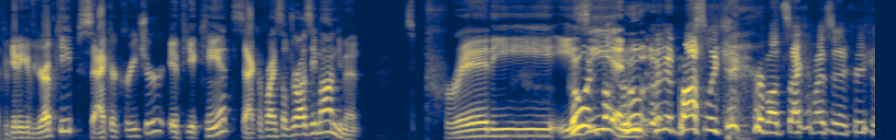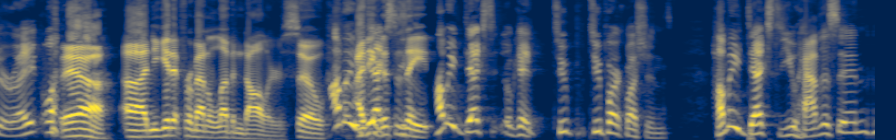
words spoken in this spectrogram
At the beginning of your upkeep, sack a creature. If you can't, sacrifice Eldrazi Monument. It's pretty easy. Who, would, and, who, who could possibly care about sacrificing a creature, right? yeah, uh, and you get it for about eleven dollars. So I think this is a how many decks? Okay, two two part questions. How many decks do you have this in?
